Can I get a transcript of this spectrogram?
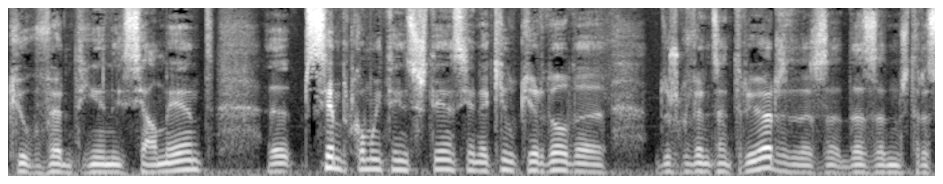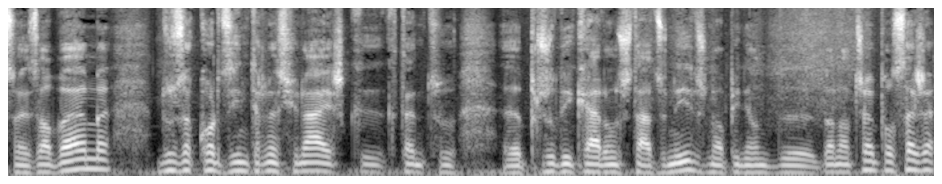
que, o governo tinha inicialmente, uh, sempre com muita insistência naquilo que herdou da, dos governos anteriores, das, das, administrações Obama, dos acordos internacionais que, que tanto uh, prejudicaram os Estados Unidos, na opinião de Donald Trump, ou seja,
